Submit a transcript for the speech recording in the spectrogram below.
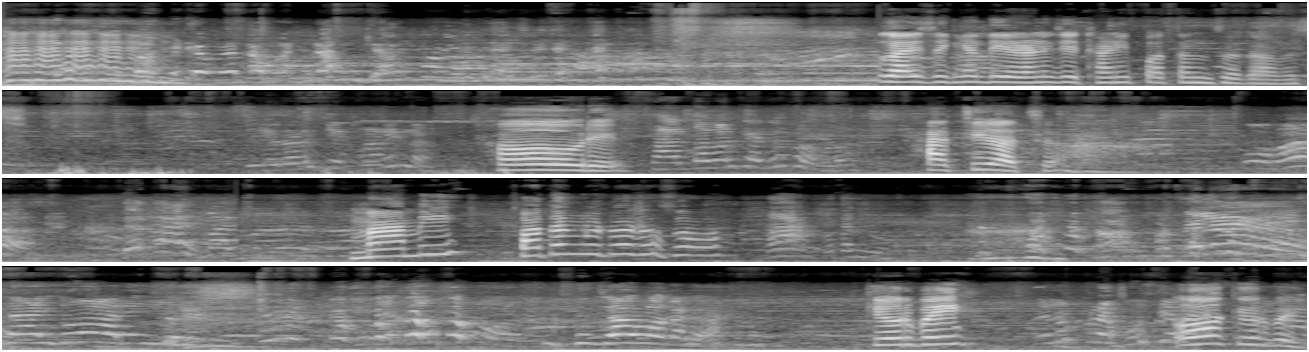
ગાઈસ અહીંયા દેરાણી જેઠાણી પતંગ ચગાવે છે. હવ રે. સાચી વાત છે. મામી, પતંગ લૂંટવા જશો? કેવરભાઈ? ઓ, કેવરભાઈ,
